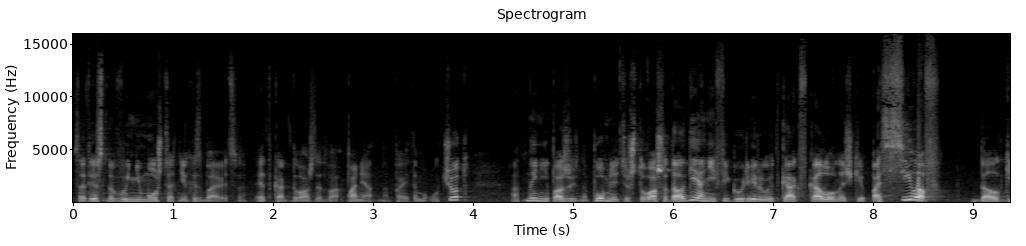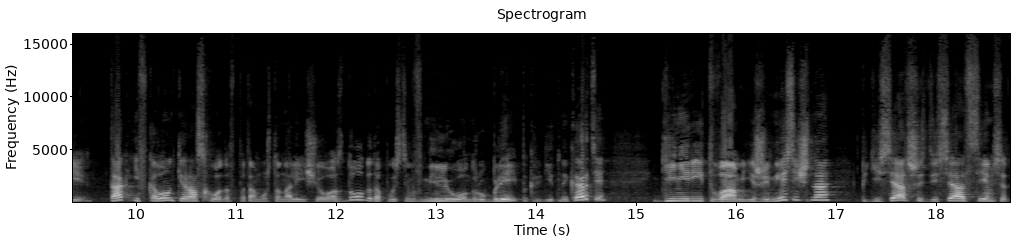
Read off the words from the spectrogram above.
соответственно, вы не можете от них избавиться. Это как дважды два, понятно. Поэтому учет отныне и пожизненно. Помните, что ваши долги, они фигурируют как в колоночке пассивов, долги, так и в колонке расходов, потому что наличие у вас долга, допустим, в миллион рублей по кредитной карте, генерит вам ежемесячно 50, 60, 70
